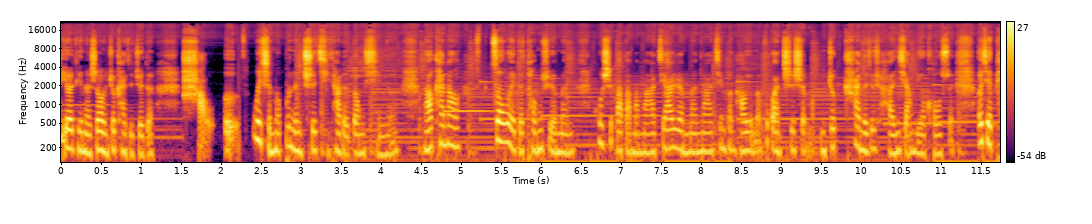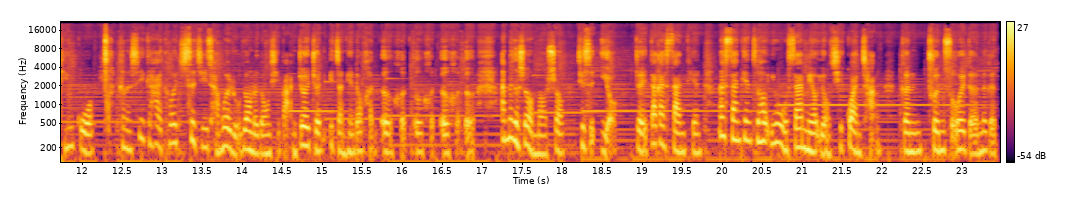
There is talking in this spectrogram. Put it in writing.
第二天的时候，你就开始觉得好饿，为什么不能吃其他的东西呢？然后看到周围的同学们，或是爸爸妈妈、家人们啊、亲朋好友们，不管。吃什么你就看着就是很想流口水，而且苹果可能是一个还可以刺激肠胃蠕动的东西吧，你就会觉得一整天都很饿、很饿、很饿、很饿。啊，那个时候有没有瘦？其实有，对，大概三天。那三天之后，因为我实在没有勇气灌肠跟吞所谓的那个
